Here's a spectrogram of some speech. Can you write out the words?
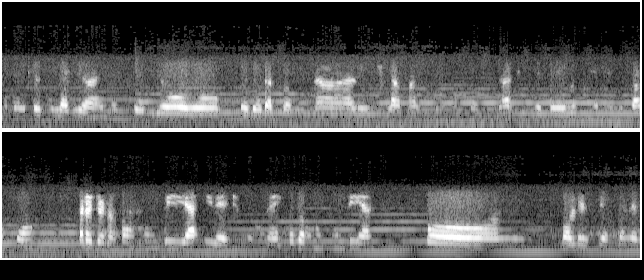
como irregularidad en el periodo, dolor abdominal, inflamación abdominal, que fue todo lo que a mí me pasó, pero yo lo confundía y de hecho mis médicos lo confundían con molestias en el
